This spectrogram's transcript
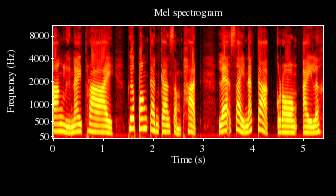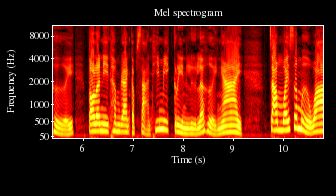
างหรือไนไตราย เพื่อป้องกันการสัมผัส และใส่หน้ากากกรองไอระเหยกรณีทำงานกับสารที่มีกลิ่นหรือระเหยง่ายจำไว้เสมอว่า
